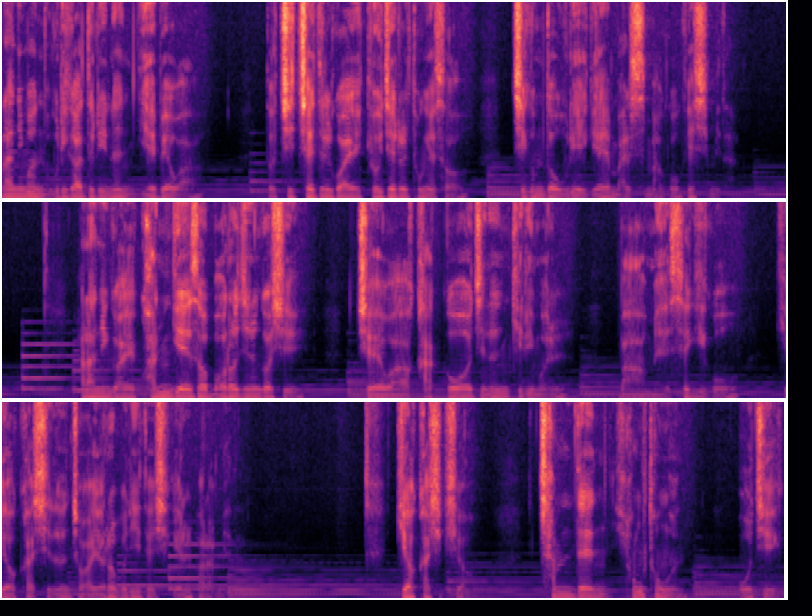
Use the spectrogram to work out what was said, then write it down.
하나님은 우리가 드리는 예배와 또 지체들과의 교제를 통해서 지금도 우리에게 말씀하고 계십니다. 하나님과의 관계에서 멀어지는 것이 죄와 가까워지는 길임을 마음에 새기고 기억하시는 저와 여러분이 되시길 바랍니다. 기억하십시오. 참된 형통은 오직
